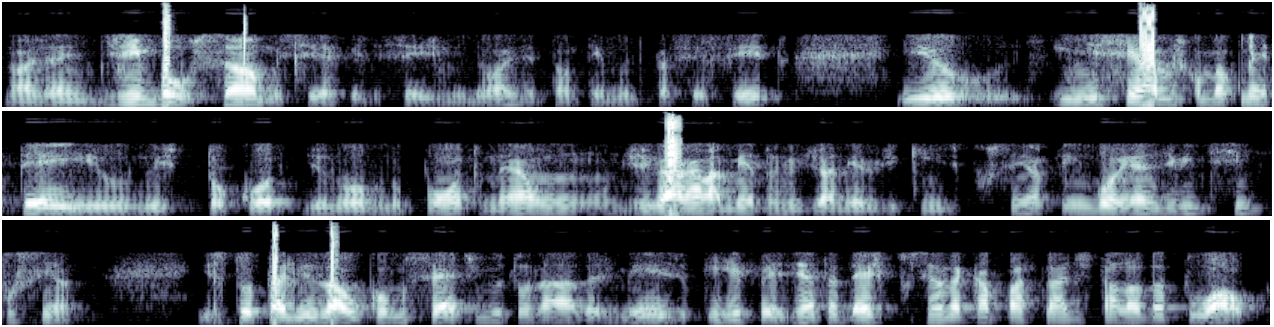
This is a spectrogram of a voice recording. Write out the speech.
nós já desembolsamos cerca de 6 milhões, então tem muito para ser feito. E iniciamos, como eu comentei, e o Luiz tocou de novo no ponto, né, um desgarramento no Rio de Janeiro de 15% e em Goiânia de 25%. Isso totaliza algo como 7 mil toneladas mês, o que representa 10% da capacidade instalada atual.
